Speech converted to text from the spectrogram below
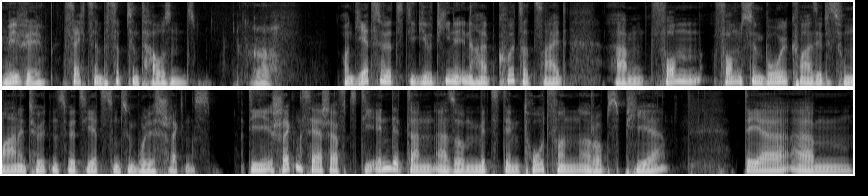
Wie viel? 16.000 bis 17.000. Oh. Und jetzt wird die Guillotine innerhalb kurzer Zeit ähm, vom, vom Symbol quasi des humanen Tötens wird sie jetzt zum Symbol des Schreckens. Die Schreckensherrschaft, die endet dann also mit dem Tod von Robespierre, der ähm,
